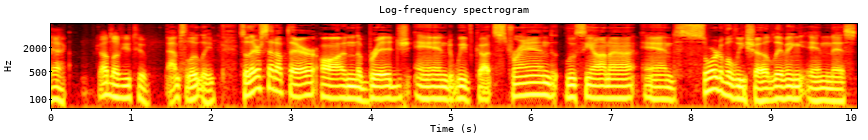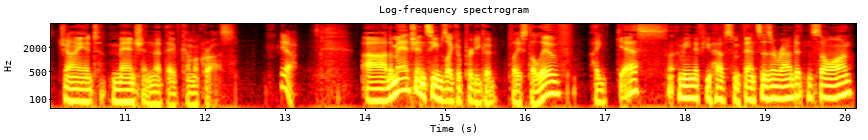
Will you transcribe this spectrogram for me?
Yeah. God love YouTube. Absolutely. So they're set up there on the bridge, and we've got Strand, Luciana, and sort of Alicia living in this giant mansion that they've come across. Yeah. Uh, the mansion seems like a pretty good place to live, I guess. I mean, if you have some fences around it and so on.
